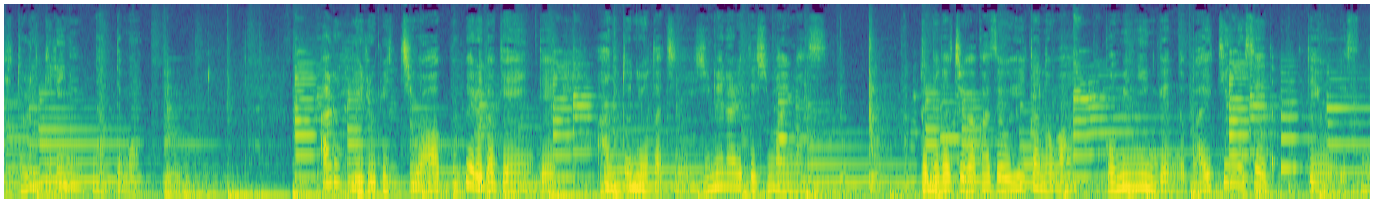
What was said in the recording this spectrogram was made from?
一人きりになっても。ある日ルビッチはプペルが原因でアントニオたちにいじめられてしまいます。友達が風邪をひいたのはゴミ人間のばい菌のせいだって言うんですね。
